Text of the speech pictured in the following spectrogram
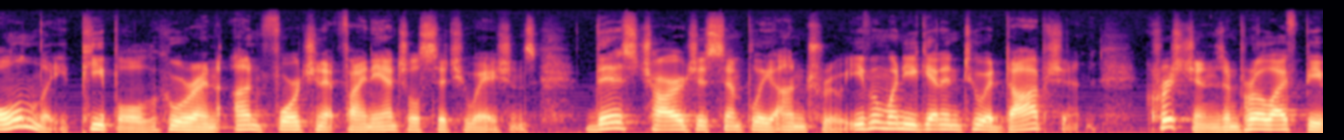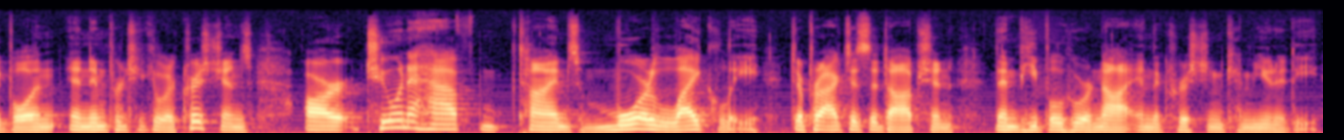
only people who are in unfortunate financial situations. This charge is simply untrue. Even when you get into adoption, Christians and pro life people, and, and, in particular Christians, are two and a half times more likely to practice adoption than people who are not in the Christian community.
